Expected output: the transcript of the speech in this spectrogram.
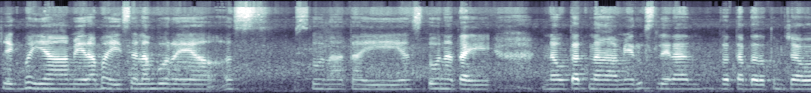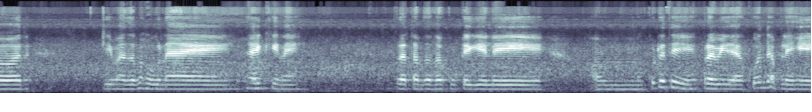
शेख भैया, मेरा भाई सलाम बोल रहे हैं. सोनाताई ना ताई असतो ना ताई नव्हतात ना. मी रुसले ना प्रतापदादा तुमच्यावर की माझा भाऊ नाही. आहे की नाही? प्रतापदादा कुठे गेले? कुठे ते? प्रवीण कोणते आपले हे?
